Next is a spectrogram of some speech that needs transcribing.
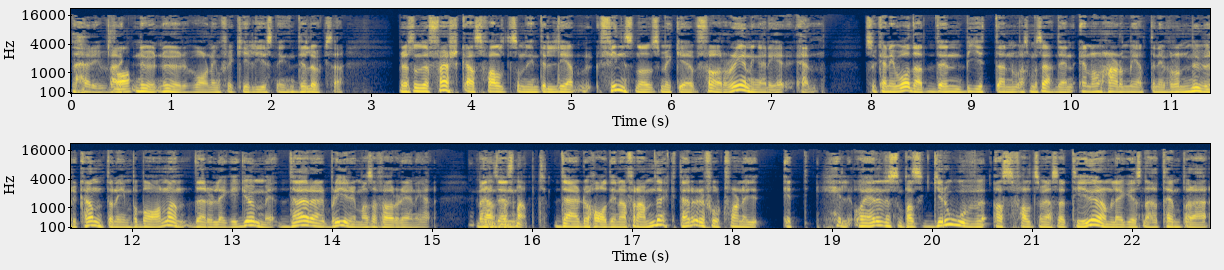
Det här är verk, Ja. nu, nu är det varning för killgissning deluxe här. Men eftersom det är färsk asfalt som det inte le, finns något så mycket föroreningar i än. Så kan det vara det att den biten, vad ska man säga, den en och en halv meter ifrån murkanten och in på banan där du lägger gummi. Där är, blir det en massa föroreningar. Men den, snabbt. där du har dina framdäck, där är det fortfarande ett hel- Och är det så pass grov asfalt som jag sett tidigare de lägger sådana här temporära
